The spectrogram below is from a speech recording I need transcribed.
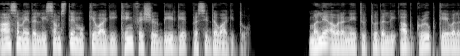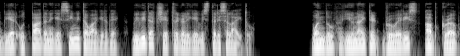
ಆ ಸಮಯದಲ್ಲಿ ಸಂಸ್ಥೆ ಮುಖ್ಯವಾಗಿ ಕಿಂಗ್ಫಿಶರ್ ಬೀರ್ಗೆ ಪ್ರಸಿದ್ಧವಾಗಿತ್ತು. ಮಲ್ಯ ಅವರ ನೇತೃತ್ವದಲ್ಲಿ ಅಬ್ ಗ್ರೂಪ್ ಕೇವಲ ಬಿಯರ್ ಉತ್ಪಾದನೆಗೆ ಸೀಮಿತವಾಗಿರದೆ ವಿವಿಧ ಕ್ಷೇತ್ರಗಳಿಗೆ ವಿಸ್ತರಿಸಲಾಯಿತು. ಒಂದು, united breweries UB group.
